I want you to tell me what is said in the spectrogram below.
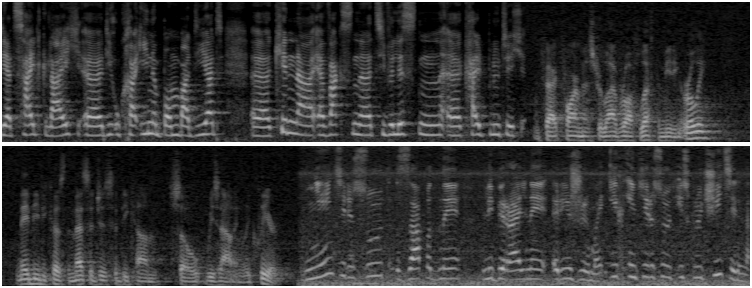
der zeitgleich die Ukraine bombardiert, Kinder, Erwachsene, Zivilisten kaltblütig. In fact, Foreign Minister Lavrov left the meeting early maybe because the messages have become so resoundingly clear. Не интересуют западные либеральные режимы. Их интересует исключительно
